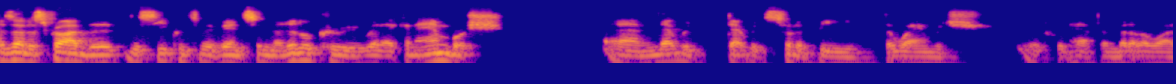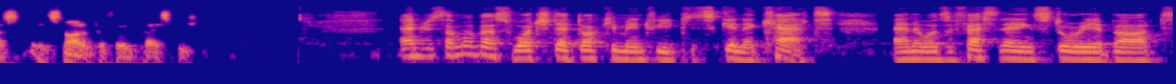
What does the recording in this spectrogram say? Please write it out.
as I described the, the sequence of events in the little Karoo where they can ambush, um, that would that would sort of be the way in which it would happen. But otherwise, it's not a preferred prey species. Andrew, some of us watched that documentary to skin a cat, and it was a fascinating story about,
